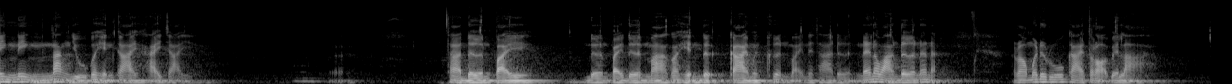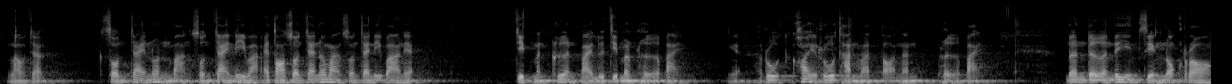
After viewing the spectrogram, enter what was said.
นิ่งๆนั่งอยู่ก็เห็นกายหายใจ ถ้าเดินไปเดินไปเดินมาก็เห็นกายมันเคลื่อนไหวในท่าเดิน ในระหว่างเดินนั่นน่ะเราไม่ได้รู้กายตลอดเวลา เราจะสนใจน่นบ้างสนใจนี่บ้างไอตอนสนใจน่นบ้างสนใจนี่บ้างเนี่ย จิตมันเคลื่อนไปหรือจิตมันเผลอไปเนี่ยรู้ค่อยรู้ทันว่าตอนนั้นเผลอไป เดินเดินได้ยินเสียงนกร้อง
